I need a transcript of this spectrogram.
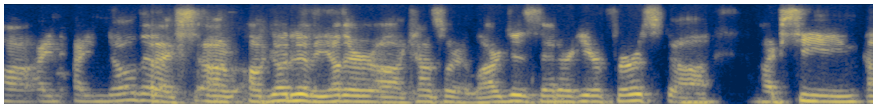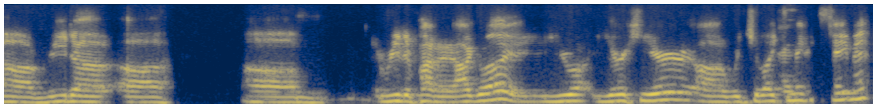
I, I know that I, I'll go to the other councilor at larges that are here first. I've seen uh, Rita uh, um, Rita Paniagua. You you're here. Uh, would you like to make a statement?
